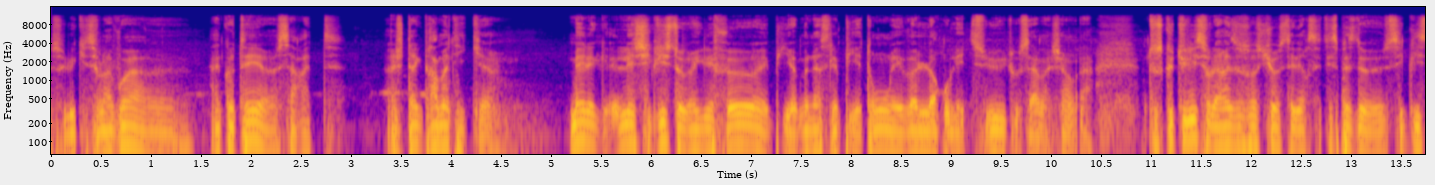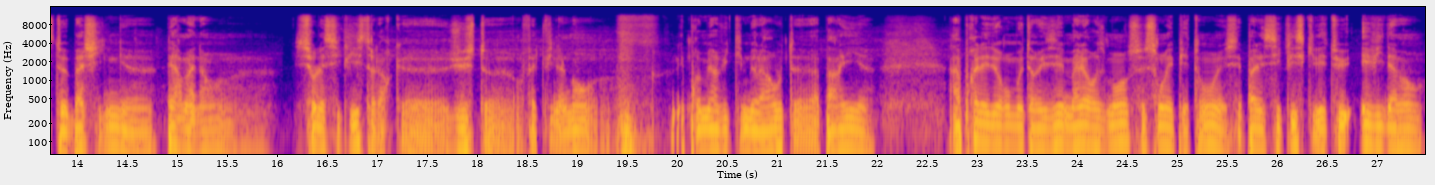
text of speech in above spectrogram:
celui qui est sur la voie euh, à côté euh, s'arrête. Hashtag dramatique. Mais les, cyclistes grillent les feux et puis euh, menacent les piétons et veulent leur rouler dessus, tout ça, machin, voilà. Tout ce que tu lis sur les réseaux sociaux, c'est-à-dire cette espèce de cycliste bashing permanent sur les cyclistes, alors que juste, en fait, finalement, les premières victimes de la route à Paris, après les deux roues motorisées, malheureusement, ce sont les piétons et c'est pas les cyclistes qui les tuent, évidemment.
